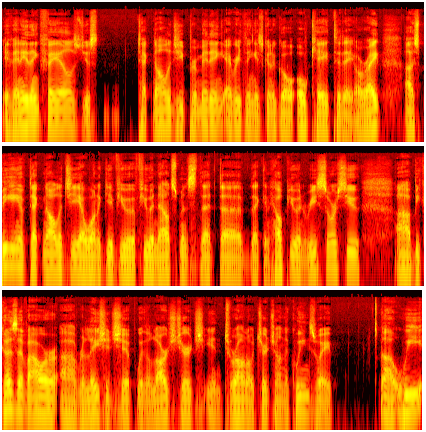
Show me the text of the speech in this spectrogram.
if anything fails, just technology permitting, everything is going to go okay today. All right. Uh, speaking of technology, I want to give you a few announcements that uh, that can help you and resource you. Uh, because of our uh, relationship with a large church in Toronto, Church on the Queensway, uh, we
